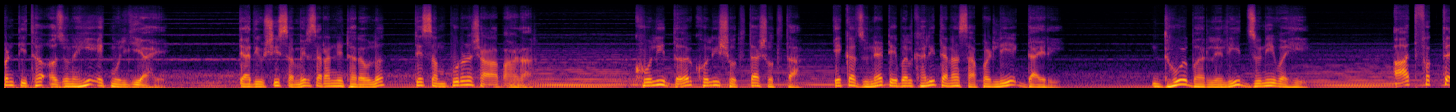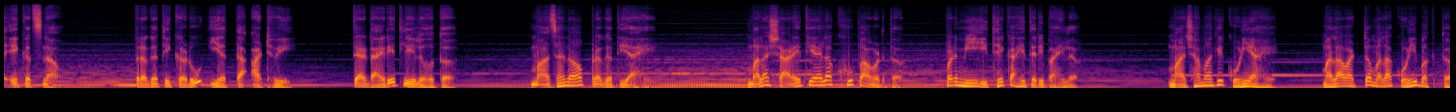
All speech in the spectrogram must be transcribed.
पण तिथं अजूनही एक मुलगी आहे. त्या दिवशी समीर सरांनी ठरवलं ते संपूर्ण शाळा पाहणार. खोली दर खोली शोधता शोधता एका जुन्या टेबलखाली त्यांना सापडली एक डायरी. धूळ भरलेली जुनी वही. आत फक्त एकच नाव. प्रगती कडू इयत्ता आठवी. त्या डायरीत लिहिलं होतं माझं नाव प्रगती आहे. मला शाळेत यायला खूप आवडतं पण मी इथे काहीतरी पाहिलं. माझ्या मागे कोणी आहे? मला वाटतं मला कोणी बघतं.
